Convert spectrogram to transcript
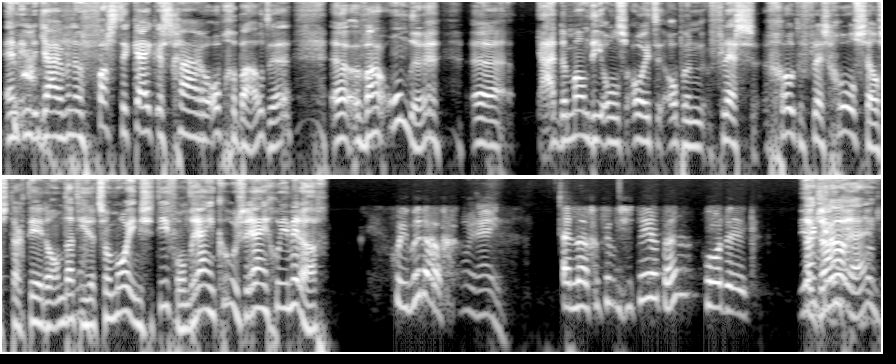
En in dit jaar hebben we een vaste kijkerschare opgebouwd. Hè? Eh, waaronder... eh, ja, de man die ons ooit op een fles, grote fles Grols zelfs trakteerde... omdat hij dat zo'n mooi initiatief vond. Rijn Kroes. Rijn, goedemiddag. Goedemiddag. Hoi Rijn. En eh, gefeliciteerd, hè, hoorde ik. Dankjewel, Rijn.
